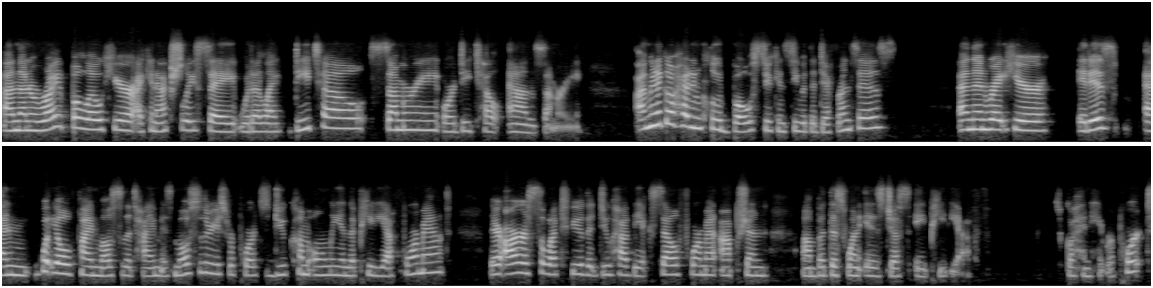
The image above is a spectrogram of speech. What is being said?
And then right below here, I can actually say, would I like detail, summary, or detail and summary? I'm gonna go ahead and include both so you can see what the difference is. And then right here, it is, and what you'll find most of the time is most of the these reports do come only in the PDF format. There are a select few that do have the Excel format option, um, but this one is just a PDF. So go ahead and hit report.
